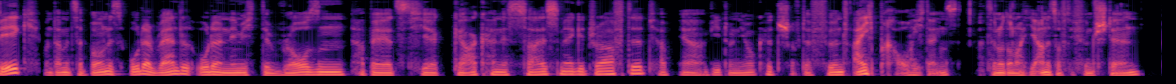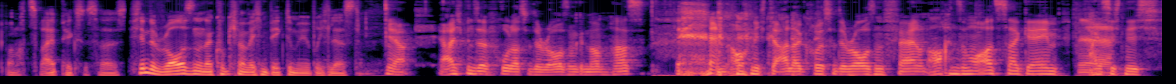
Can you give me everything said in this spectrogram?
Big und damit Sabonis oder Randall oder nehme ich DeRozan. Habe ja jetzt hier gar keine Size mehr gedraftet. Ich habe ja Vito Jokic auf der 5. Eigentlich brauche ich da jetzt. Kannst du nur noch Janis auf die 5 stellen. Ich brauche noch zwei Picks, das heißt. Ich nehme DeRozan und dann gucke ich mal, welchen Big du mir übrig lässt. Ja, ja, ich bin sehr froh, dass du DeRozan genommen hast. Bin auch nicht der allergrößte DeRozan-Fan und auch in so einem All-Star-Game Ja. weiß ich nicht,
